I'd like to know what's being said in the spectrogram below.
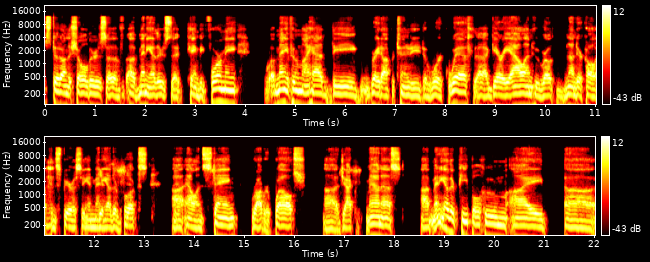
stood on the shoulders of, of many others that came before me, many of whom I had the great opportunity to work with. Uh, Gary Allen, who wrote None Dare Call It mm-hmm. Conspiracy and many yeah. other books, uh, Alan Stang, Robert Welch, uh, Jack McManus, uh, many other people whom I uh,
